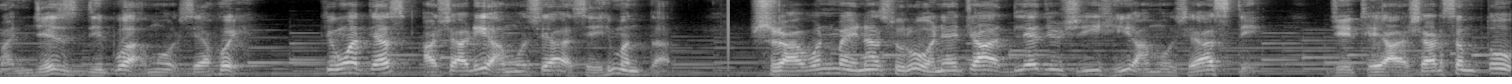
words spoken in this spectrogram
म्हणजेच दीप अमावस्या होय किंवा त्यास आषाढी अमावस्या असेही म्हणतात. श्रावण महिना सुरू होण्याच्या आदल्या दिवशी ही अमावस्या असते जेथे आषाढ संपतो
